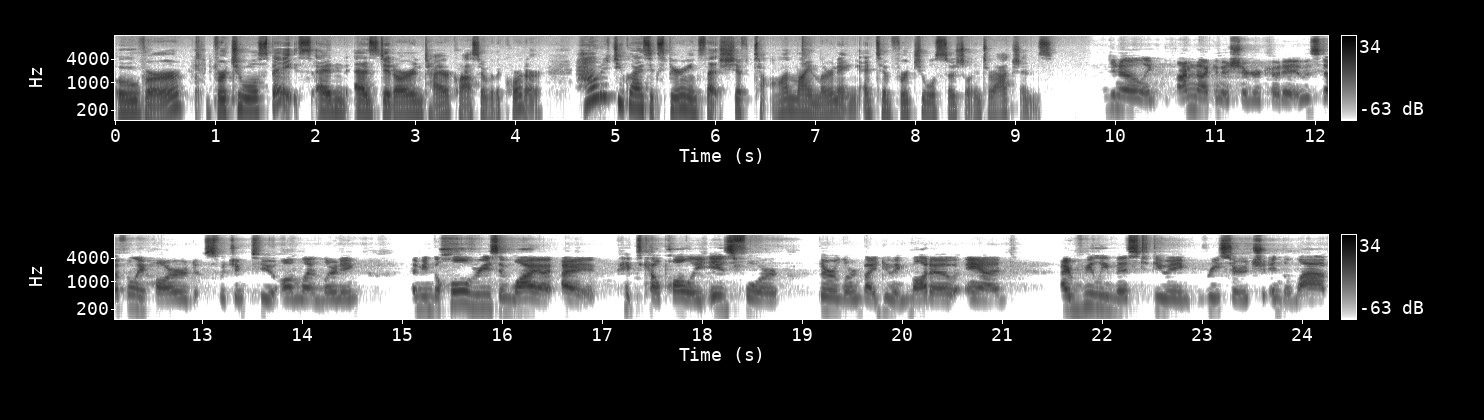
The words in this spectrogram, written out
over virtual space and as did our entire class over the quarter. How did you guys experience that shift to online learning and to virtual social interactions? You know, like I'm not going to sugarcoat it. It was definitely hard switching to online learning. I mean, the whole reason why I, I picked Cal Poly is for their learn by doing motto, and I really missed doing research in the lab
